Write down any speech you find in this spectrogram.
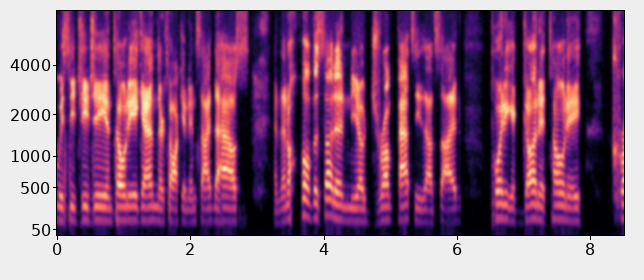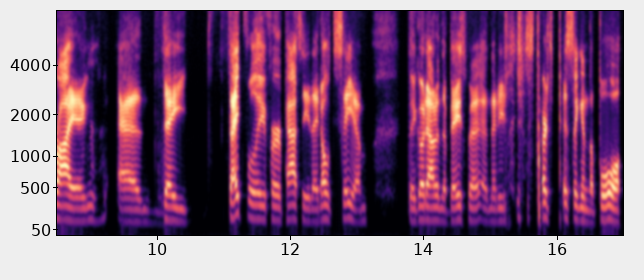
we see Gigi and Tony again. They're talking inside the house, and then all of a sudden, you know, drunk Patsy's outside, pointing a gun at Tony, crying, and they, thankfully for Patsy, they don't see him. They go down in the basement, and then he just starts pissing in the pool.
